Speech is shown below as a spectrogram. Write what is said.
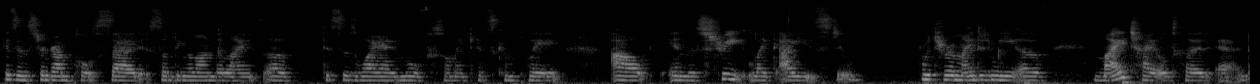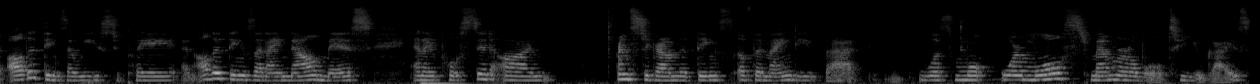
his instagram post said something along the lines of this is why i moved so my kids can play out in the street like i used to which reminded me of my childhood and all the things that we used to play and all the things that i now miss. And i posted on Instagram the things of the 90s that was more were most memorable to you guys.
